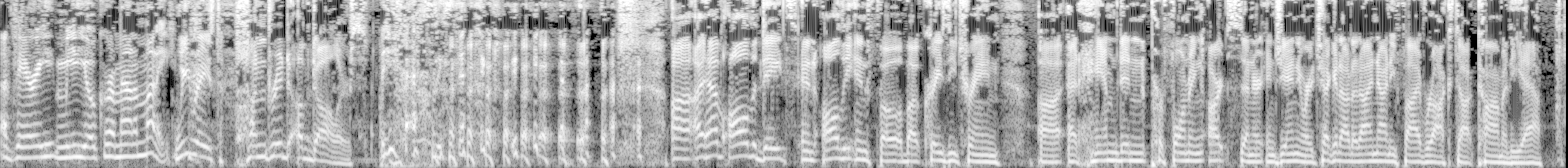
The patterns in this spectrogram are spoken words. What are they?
a very mediocre amount of money. we raised hundred of dollars. yes, exactly. Uh, I have all the dates and all the info about Crazy Train uh, at Hampden Performing Arts Center in January. Check it out at i95rocks.com or the app.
